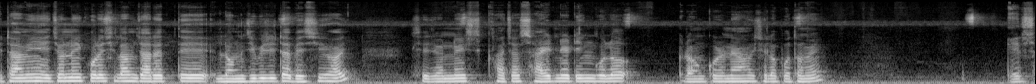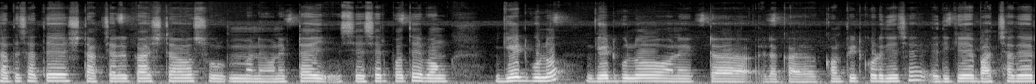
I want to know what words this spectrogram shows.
এটা আমি এই জন্যই করেছিলাম যার এতে লংজিবিলিটিটা বেশি হয় সেই জন্যই খাঁচার সাইড নেটিংগুলো রং করে নেওয়া হয়েছিল প্রথমে। এর সাথে সাথে স্ট্রাকচারের কাজটাও মানে অনেকটাই শেষের পথে এবং গেটগুলো গেটগুলো অনেকটা এটা কমপ্লিট করে দিয়েছে। এদিকে বাচ্চাদের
